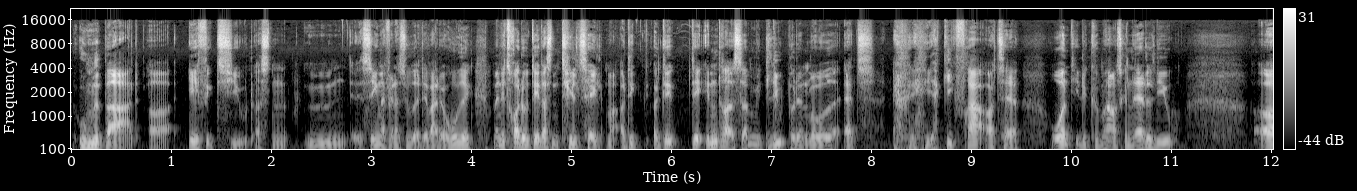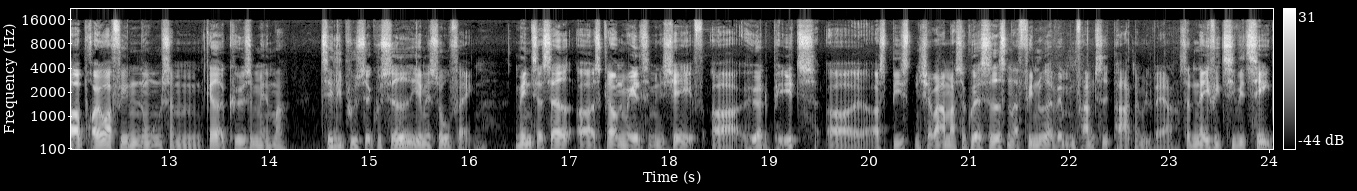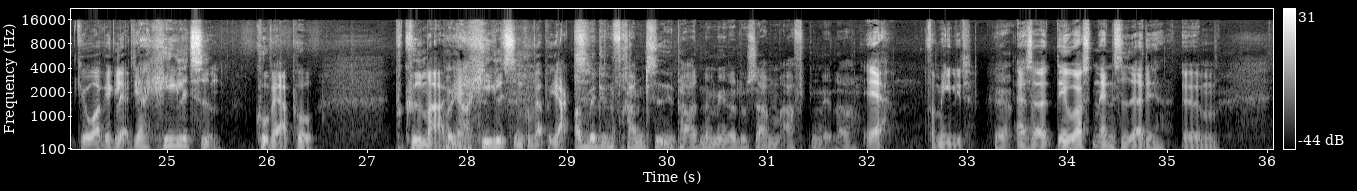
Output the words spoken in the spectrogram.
umiddelbart og effektivt, og sådan, mm, senere finder jeg ud af, at det var det overhovedet ikke. Men jeg tror, det var det, der sådan tiltalte mig, og det, og det, det ændrede så mit liv på den måde, at jeg gik fra at tage rundt i det københavnske natteliv, og prøve at finde nogen, som gad at kysse med mig, til lige pludselig at kunne sidde hjemme i sofaen mens jeg sad og skrev en mail til min chef og hørte P1 og, og spiste en shawarma, så kunne jeg sidde sådan og finde ud af, hvem min fremtidige partner ville være. Så den her effektivitet gjorde virkelig, at jeg hele tiden kunne være på, på kødmarkedet. Jeg hele tiden kunne være på jagt. Og med din fremtidige partner, mener du samme aften? Eller? Ja, formentlig. Ja. Altså, det er jo også den anden side af det. Øhm,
